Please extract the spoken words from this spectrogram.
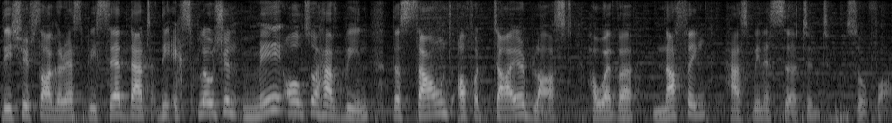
the Shivsagar SP said that the explosion may also have been the sound of a tire blast. However, nothing has been ascertained so far.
